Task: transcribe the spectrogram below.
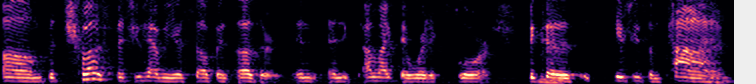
um, the trust that you have in yourself and others. And and I like that word explore mm-hmm. because mm-hmm. it gives you some time.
